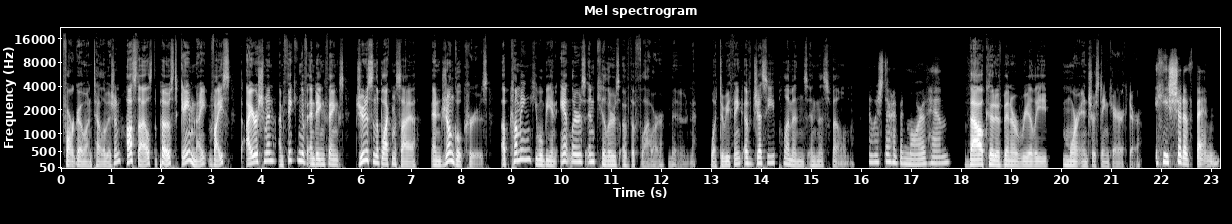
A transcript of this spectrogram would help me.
Fargo on television, Hostiles, The Post, Game Night, Vice, The Irishman, I'm Thinking of Ending Things, Judas and the Black Messiah, and Jungle Cruise. Upcoming, he will be in Antlers and Killers of the Flower Moon. What do we think of Jesse Plemons in this film? I wish there had been more of him. Val could have been a really more interesting character. He should have been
